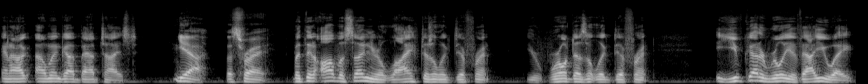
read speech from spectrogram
and I, I went and got baptized. Yeah, that's right. But then all of a sudden your life doesn't look different, your world doesn't look different. You've got to really evaluate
